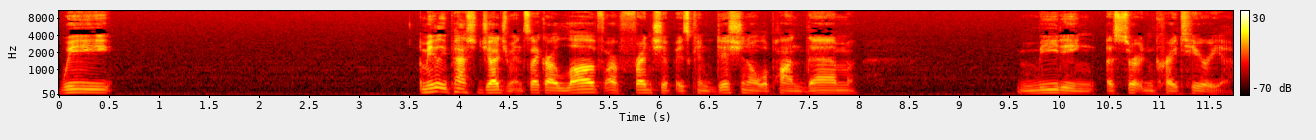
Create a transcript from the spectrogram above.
we immediately pass judgment. It's like our love, our friendship is conditional upon them meeting a certain criteria.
